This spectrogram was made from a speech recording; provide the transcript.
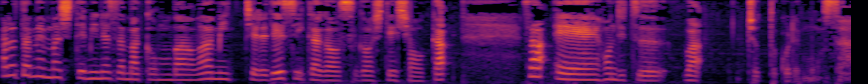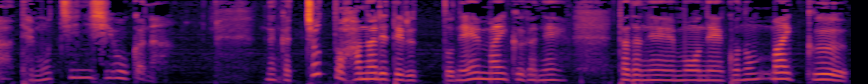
改めまして皆様こんばんはミッチェルです。いかがお過ごしでしょうか？さあ、えー、本日はちょっとこれもうさ手持ちにしようかな。なんかちょっと離れてるとね、マイクがね、ただね、もうね、このマイク、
